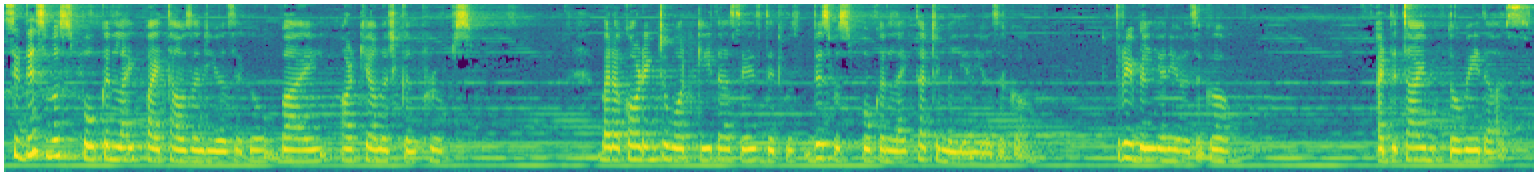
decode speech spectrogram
See, this was spoken like 5000 years ago by archaeological proofs. But according to what Gita says, that was, this was spoken like 30 million years ago, 3 billion years ago, at the time of the Vedas.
